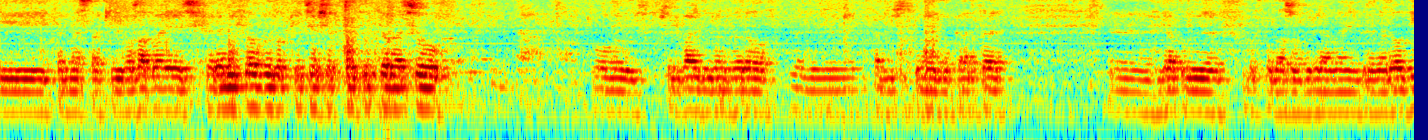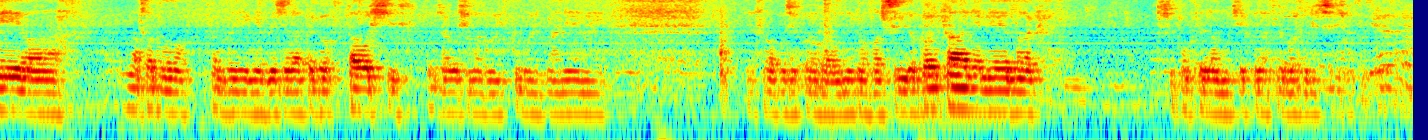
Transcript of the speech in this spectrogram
I mecz taki, można powiedzieć, remisowy z odkryciem się w końcówce meczu. Bo już przegrywając 1-0 yy, stawili wszystko na jedną kartę. Yy, Gratuluję gospodarzom wygranej trenerowi, a na pewno ten wynik nie zwycięża tego w całości, co działo się na boisku moim zdaniem. I Słowa podziękuję zawodnikom, walczyli do końca, niemniej jednak trzy punkty nam uciekły, na które bardzo liczyliśmy w tym spotkaniu.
